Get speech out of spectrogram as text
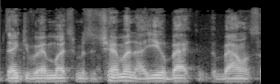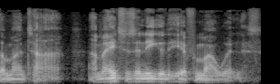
Thank you very much, Mr. Chairman. I yield back the balance of my time. I am anxious and eager to hear from our witness.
